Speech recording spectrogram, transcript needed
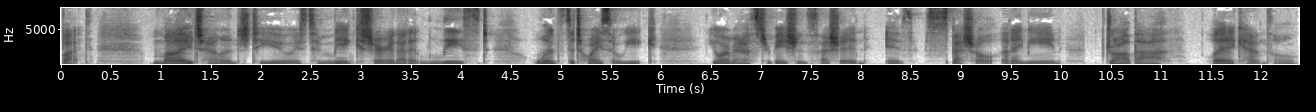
But my challenge to you is to make sure that at least once to twice a week, your masturbation session is special. And I mean, draw a bath, light a candle,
